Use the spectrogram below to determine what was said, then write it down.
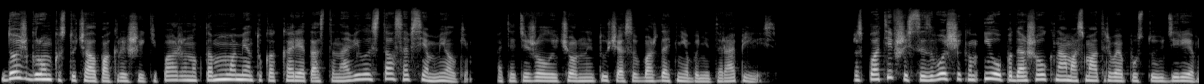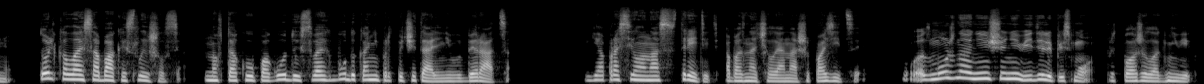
Дождь громко стучал по крыше экипажа, но к тому моменту, как карета остановилась, стал совсем мелким, хотя тяжелые черные тучи освобождать небо не торопились. Расплатившись с извозчиком, Ио подошел к нам, осматривая пустую деревню. Только лай собак и слышался, но в такую погоду из своих будок они предпочитали не выбираться. «Я просила нас встретить», — обозначила я наши позиции. «Возможно, они еще не видели письмо», — предположил огневик.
